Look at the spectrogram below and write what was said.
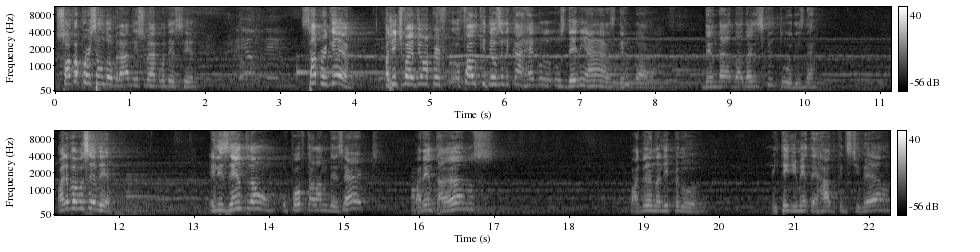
Só com a porção dobrada isso vai acontecer. Sabe por quê? A gente vai ver uma. Eu falo que Deus ele carrega os DNAs dentro, da, dentro da, das escrituras, né? Olha para você ver. Eles entram, o povo está lá no deserto, 40 anos, pagando ali pelo entendimento errado que eles tiveram.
